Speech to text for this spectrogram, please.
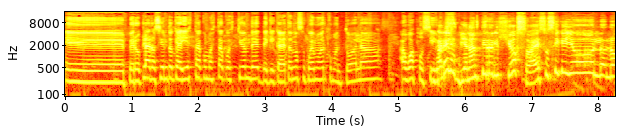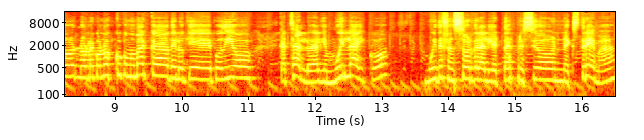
Eh, pero claro, siento que ahí está como esta cuestión de, de que Caetano se puede mover como en todas las aguas posibles. Igual él es bien antirreligioso, a eso sí que yo lo, lo- lo reconozco como marca de lo que he podido cacharlo. Es alguien muy laico, muy defensor de la libertad de expresión extrema.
